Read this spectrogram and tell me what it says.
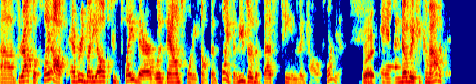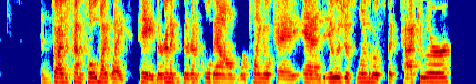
um, throughout the playoffs, everybody else who played there was down twenty something points, and these are the best teams in California, Right. and nobody could come out of it. And so I just kind of told my like, hey, they're gonna they're gonna cool down. We're playing okay, and it was just one of the most spectacular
